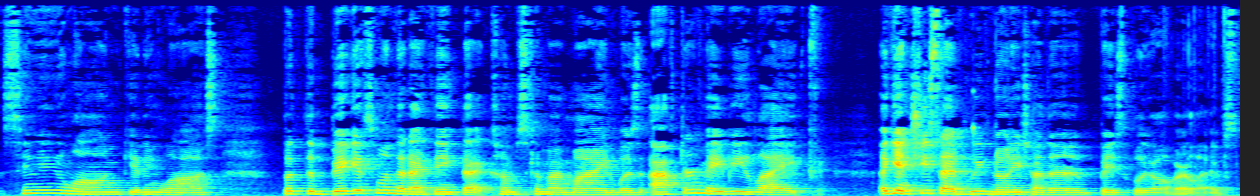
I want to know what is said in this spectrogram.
singing along, getting lost. But the biggest one that I think that comes to my mind was after maybe like again, she said we've known each other basically all of our lives.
